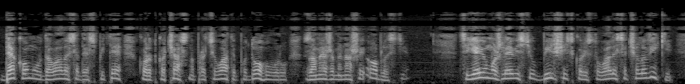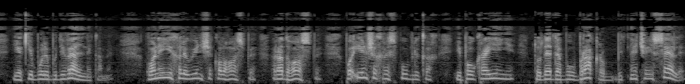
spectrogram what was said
декому вдавалося десь піти короткочасно працювати по договору за межами нашої області. Цією можливістю більшість користувалися чоловіки, які були будівельниками. Вони їхали в інші колгоспи, радгоспи, по інших республіках і по Україні, туди, де був брак робітничої сили.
